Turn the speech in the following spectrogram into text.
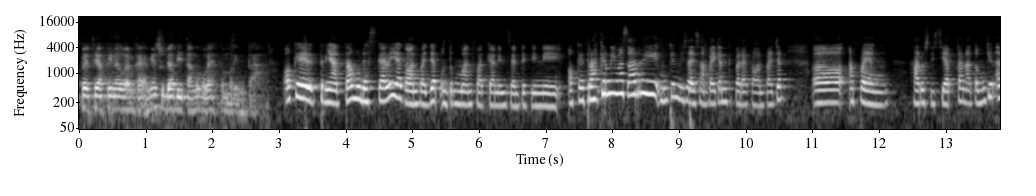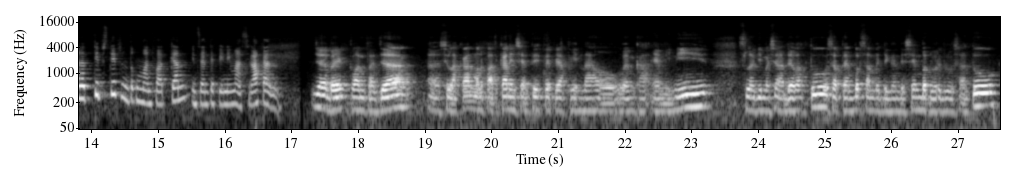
PVA final UMKM-nya sudah ditanggung oleh pemerintah. Oke, ternyata mudah sekali ya kawan pajak untuk memanfaatkan insentif ini. Oke, terakhir nih Mas Ari, mungkin bisa disampaikan kepada kawan pajak eh, apa yang harus disiapkan atau mungkin ada tips-tips untuk memanfaatkan insentif ini Mas. Silakan. Ya baik kawan pajak, eh, silakan manfaatkan insentif PPA final UMKM ini. Selagi masih ada waktu September sampai dengan Desember 2021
